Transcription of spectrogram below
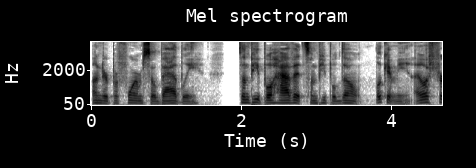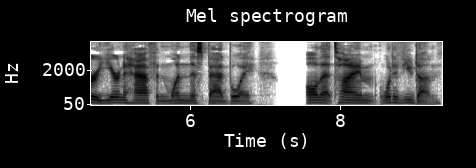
underperform so badly. Some people have it, some people don't. Look at me. I left for a year and a half and won this bad boy. All that time, what have you done?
